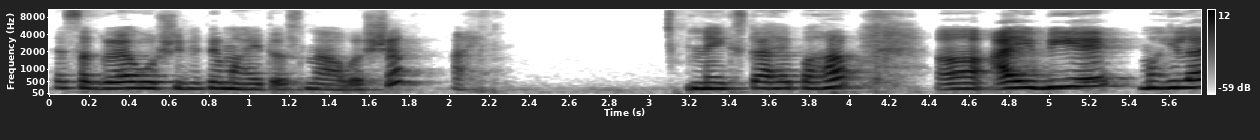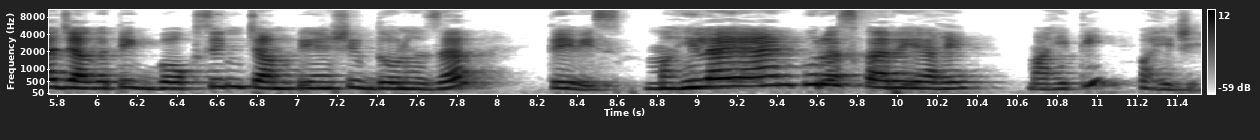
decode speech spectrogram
त्या सगळ्या गोष्टी तिथे माहीत असणं आवश्यक आहे. नेक्स्ट आहे पहा. आय बी ए महिला जागतिक बॉक्सिंग चॅम्पियनशिप दोन हजार तेवीस. महिला यायन पुरस्कारही आहे माहिती पाहिजे.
